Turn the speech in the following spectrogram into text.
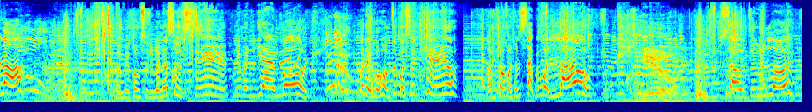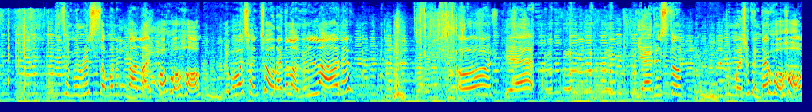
เหรอเธอมีความสุขเลยนะสุดสินี่มันแย่มากเมื่อไหร่หัวหอมจะหมดสักทีอะลำคอของฉันแสบไปหมดแล้ว Ew! เศร้าจังเลย ฉันไม่รู้สมว่าน้ำตาไหลเพราะหัวหอม หรือว่าว่าฉันโชคร้ายตลอดเวลานะ โอ้ยแย่แย่ที่สุดทำไมฉันถึงได้หัวหอม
